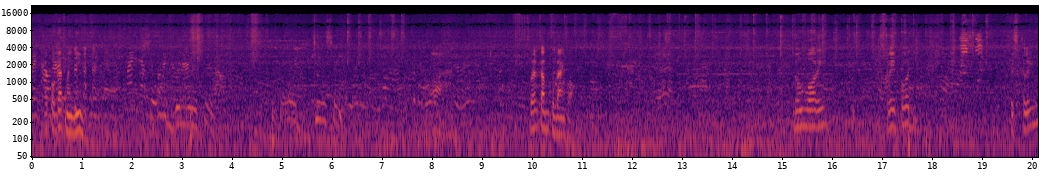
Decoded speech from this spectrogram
I forgot my name. Welcome to Bangkok. Don't worry. Street food is clean,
